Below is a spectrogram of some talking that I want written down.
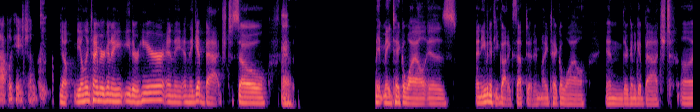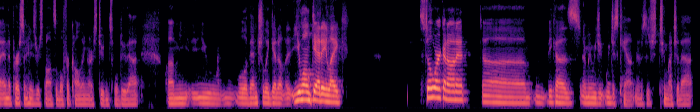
application. No, the only time you're going to either hear and they and they get batched. So it may take a while is and even if you got accepted, it might take a while and they're going to get batched uh, and the person who's responsible for calling our students will do that um, you, you will eventually get a you won't get a like still working on it um, because I mean we we just can't. There's just too much of that.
